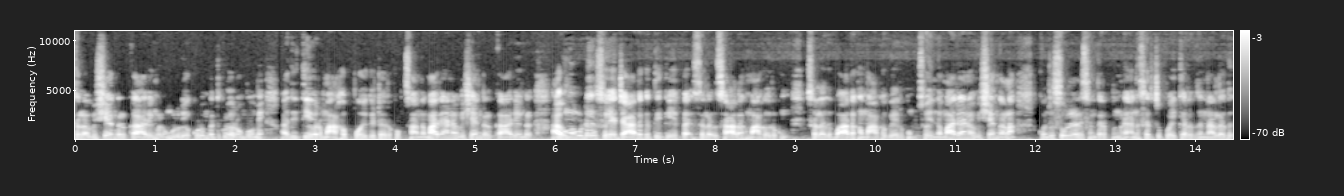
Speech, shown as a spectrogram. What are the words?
சில விஷயங்கள் காரியங்கள் உங்களுடைய குடும்பத்துக்குள்ளே ரொம்பவுமே அதி தீவிரமாக போய்கிட்டு இருக்கும். ஸோ அந்த மாதிரியான விஷயங்கள் காரியங்கள் அவங்களுடைய சுய ஜாதகத்துக்கு ஏற்ப சிலது சாதகமாக இருக்கும் சிலது பாதகமாகவே இருக்கும். ஸோ இந்த மாதிரியான விஷயங்கள்லாம் கொஞ்சம் சூழ்நிலை சந்தர்ப்பங்களை அனுசரித்து போய்க்கிறது நல்லது.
